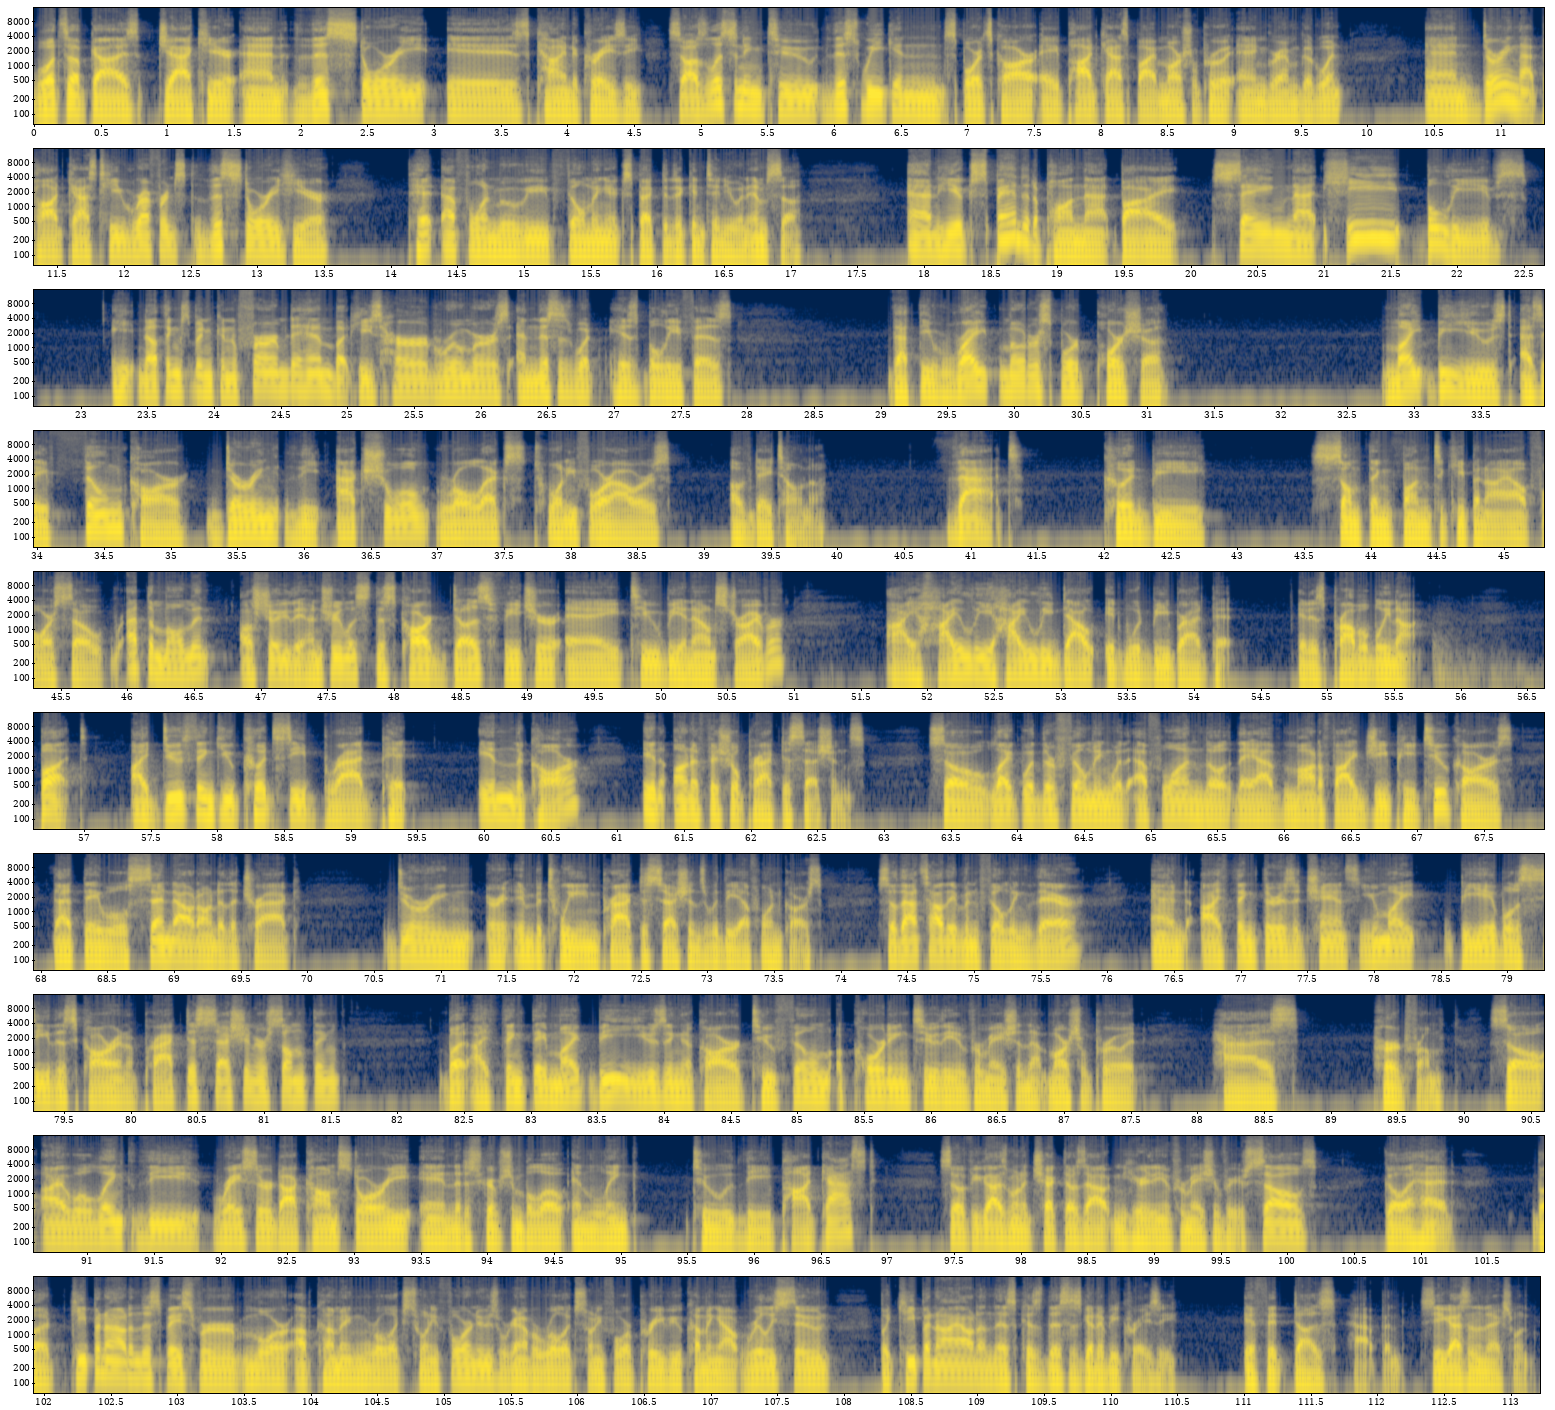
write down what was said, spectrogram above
What's up, guys? Jack here, and this story is kind of crazy. So, I was listening to This Week in Sports Car, a podcast by Marshall Pruett and Graham Goodwin. And during that podcast, he referenced this story here Pitt F1 movie filming expected to continue in IMSA. And he expanded upon that by saying that he believes he, nothing's been confirmed to him, but he's heard rumors, and this is what his belief is that the Wright Motorsport Porsche might be used as a film car during the actual Rolex 24 hours of Daytona. That could be something fun to keep an eye out for. So at the moment, I'll show you the entry list. This car does feature a to be announced driver. I highly, highly doubt it would be Brad Pitt. It is probably not. But I do think you could see Brad Pitt in the car in unofficial practice sessions. So, like what they're filming with F1, though they have modified GP2 cars that they will send out onto the track during or in between practice sessions with the F1 cars. So that's how they've been filming there. And I think there is a chance you might be able to see this car in a practice session or something. But I think they might be using a car to film according to the information that Marshall Pruett has heard from. So I will link the racer.com story in the description below and link to the podcast. So if you guys want to check those out and hear the information for yourselves, go ahead. But keep an eye out in this space for more upcoming Rolex 24 news. We're going to have a Rolex 24 preview coming out really soon. But keep an eye out on this because this is going to be crazy if it does happen. See you guys in the next one.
